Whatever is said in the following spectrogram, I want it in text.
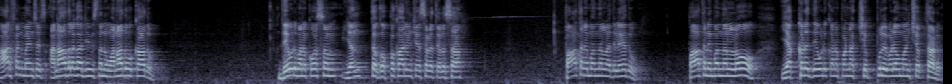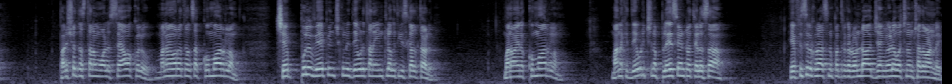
ఆర్ఫెన్ మైండ్ సెట్స్ అనాథలుగా జీవిస్తున్న నువ్వు అనాథవు కాదు. దేవుడు మన కోసం ఎంత గొప్ప కార్యం చేశాడో తెలుసా? పాత నిబంధనలు అది లేదు. పాత నిబంధనలో ఎక్కడ దేవుడు కనపడినా చెప్పులు ఇవ్వడమని చెప్తాడు. పరిశుద్ధ స్థలం వాళ్ళు సేవకులు మనం ఎవరో తెలుసా? కుమారులం. చెప్పులు వేపించుకుని దేవుడు తన ఇంట్లోకి తీసుకెళ్తాడు. మనం ఆయన కుమారులం. మనకి దేవుడిచ్చిన ప్లేస్ ఏంటో తెలుసా? ఎఫ్ఎస్సీలకు రాసిన పత్రిక రెండో అధ్యాయం ఏడో వచనం చదవండి.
